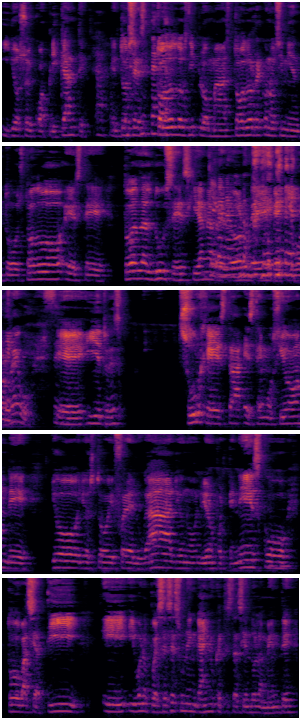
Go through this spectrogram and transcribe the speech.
y yo soy coaplicante. Ajá. Entonces, todos los diplomas, todos los reconocimientos, todo, este, todas las luces giran alrededor de. Betty Borrego. Sí. Eh, y entonces surge esta, esta emoción de yo, yo estoy fuera de lugar, yo no, yo no pertenezco, todo va hacia ti. Y, y bueno, pues ese es un engaño que te está haciendo la mente,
